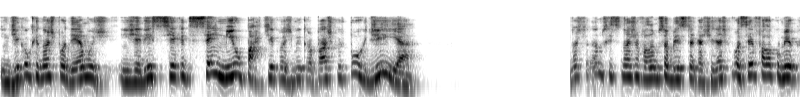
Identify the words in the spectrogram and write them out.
indicam que nós podemos ingerir cerca de 100 mil partículas de microplásticos por dia. Nós, não sei se nós já falamos sobre isso, Castilho. Acho que você falou comigo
